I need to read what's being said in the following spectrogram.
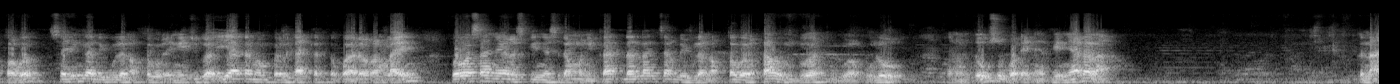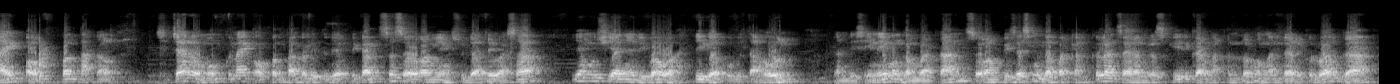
Oktober sehingga di bulan Oktober ini juga ia akan memperlihatkan kepada orang lain bahwasanya rezekinya sedang meningkat dan lancar di bulan Oktober tahun 2020 dan untuk support energinya adalah kenaik of pentacle secara umum kenaik of pentacle itu diartikan seseorang yang sudah dewasa yang usianya di bawah 30 tahun. Dan di sini menggambarkan seorang Pisces mendapatkan kelancaran rezeki dikarenakan dorongan dari keluarga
